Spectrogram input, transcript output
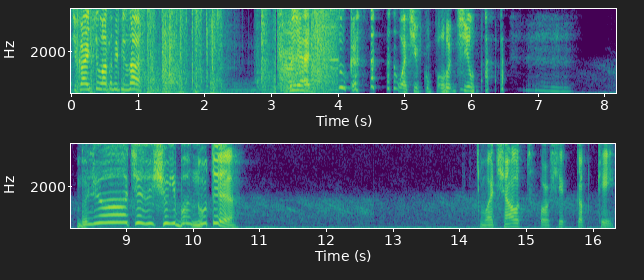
Текай, сила, тебе пизда! Блять, сука! Ачивку получил. Блять, еще ебанутые. Watch out for hiccup cake.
